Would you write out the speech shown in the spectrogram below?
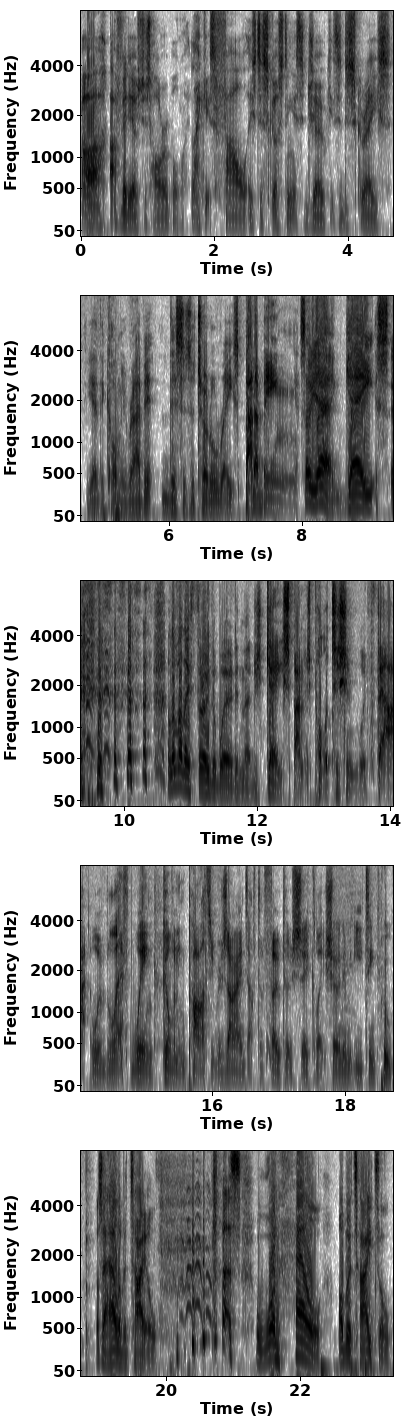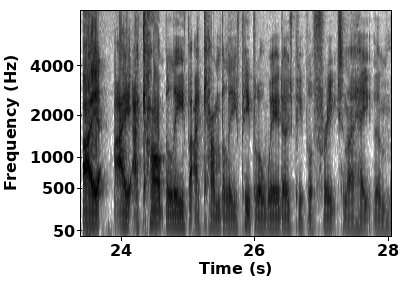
Ah, that video's just horrible. Like, it's foul. It's disgusting. It's a joke. It's a disgrace. Yeah, they call me Rabbit. This is a turtle race. Bada bing. So, yeah, gay. I love how they throw the word in there. Just gay Spanish politician with fat, with left wing governing party resigns after photos circulate showing him eating poop. That's a hell of a title. That's one hell of a title. I, I I can't believe, but I can believe people are weirdos, people are freaks, and I hate them.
